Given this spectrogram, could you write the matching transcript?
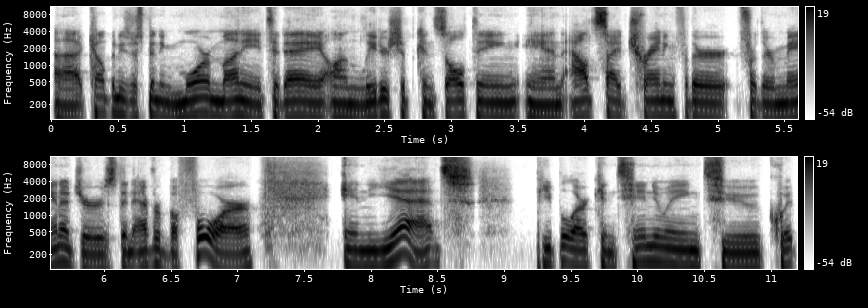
uh, companies are spending more money today on leadership consulting and outside training for their for their managers than ever before, and yet people are continuing to quit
